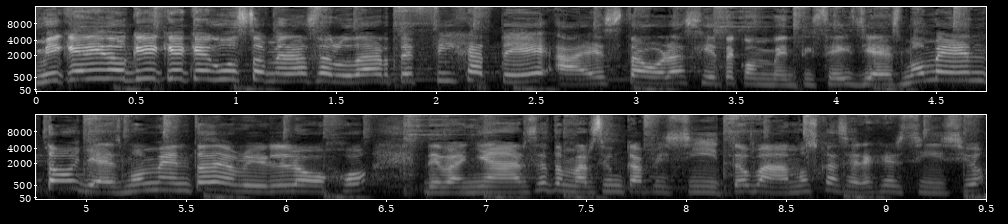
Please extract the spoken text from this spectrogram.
Mi querido Quique, qué gusto me da saludarte. Fíjate, a esta hora 7 con 26 ya es momento, ya es momento de abrir el ojo, de bañarse, tomarse un cafecito, vamos a hacer ejercicio.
